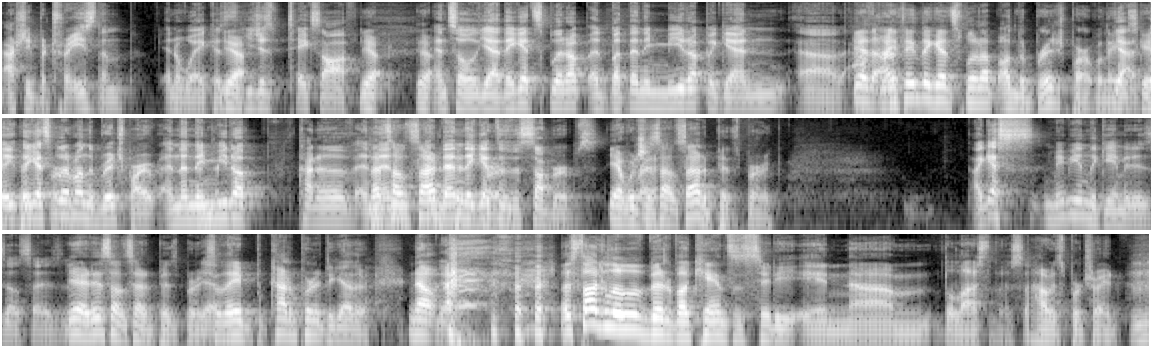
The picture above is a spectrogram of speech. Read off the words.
actually betrays them in a way because Yeah. he just takes off. Yeah, yeah. And so yeah, they get split up, but then they meet up again. Uh, Yeah, after. I think they get split up on the bridge part when they yeah, escape. they, they get split up on the bridge part, and then they meet up kind of, and That's then, outside and then they get to the suburbs. Yeah, which Right. is outside of Pittsburgh. I guess maybe in the game it is outside. Yeah, it is outside of Pittsburgh. So they kind of put it together. Now, let's talk a little bit about Kansas City in um, The Last of Us, how it's portrayed. Mm-hmm.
